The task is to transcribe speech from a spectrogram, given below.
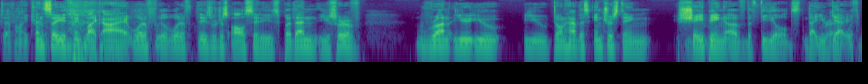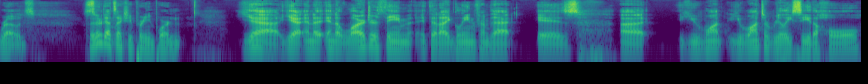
Definitely true. and so you think like all right what if we, what if these were just all cities? But then you sort of run you you you don't have this interesting shaping of the fields that you get Mm-hmm. With roads. So I think that's actually pretty important. Yeah, yeah, and a and a larger theme that I glean from that is, uh, you want you want to really see the whole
